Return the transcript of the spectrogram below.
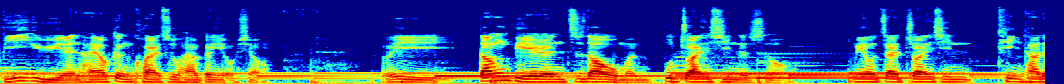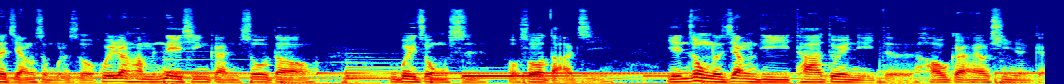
比语言还要更快速，还要更有效。所以，当别人知道我们不专心的时候，没有在专心听他在讲什么的时候，会让他们内心感受到不被重视，哦，受到打击。严重的降低他对你的好感还有信任感。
